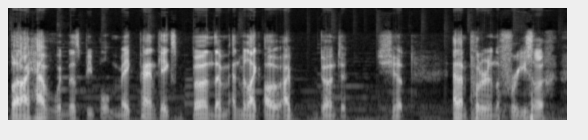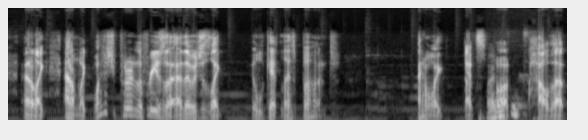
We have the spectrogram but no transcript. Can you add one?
But I have witnessed people make pancakes, burn them, and be like, "Oh, I burnt it. Shit," and then put it in the freezer. And like, and I'm like, "Why did you put it in the freezer?" And they were just like, "It'll get less burnt." And I'm like, "That's Why not it- how that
